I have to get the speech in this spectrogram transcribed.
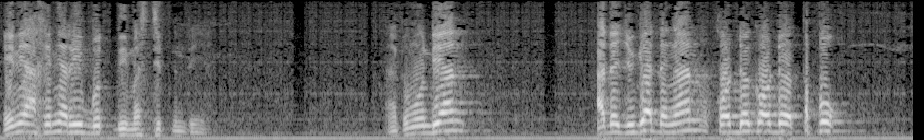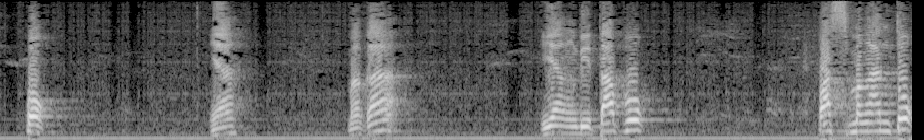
ini akhirnya ribut di masjid nantinya. Nah, kemudian ada juga dengan kode-kode tepuk, pok. Ya, maka yang ditapuk pas mengantuk.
